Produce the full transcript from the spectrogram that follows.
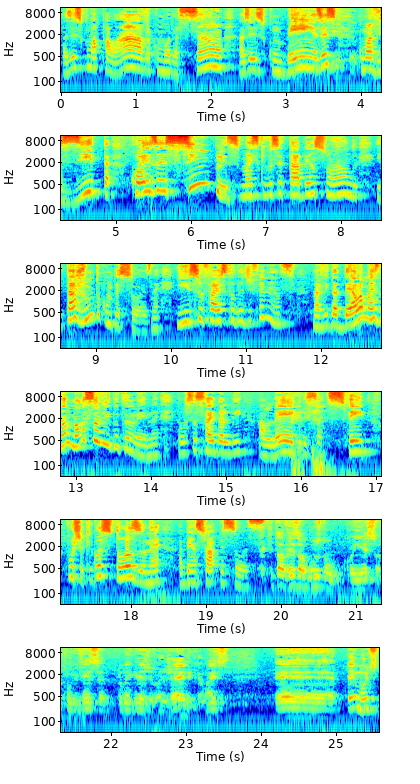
Às vezes com uma palavra, com uma oração, às vezes com bem, às vezes com uma visita, coisas simples, mas que você está abençoando e está junto com pessoas, né? E isso faz toda a diferença na vida dela, mas na nossa vida também, né? Então você sai dali alegre, satisfeito. Puxa, que gostoso, né? Abençoar pessoas. É que talvez alguns não conheçam a convivência de uma igreja evangélica, mas é, tem muitos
